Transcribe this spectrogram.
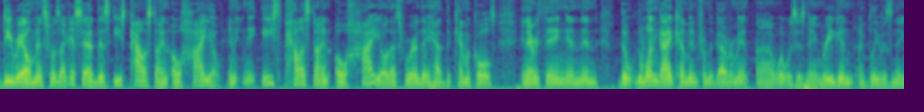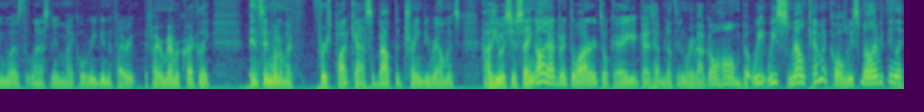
derailments was, like I said, this East Palestine, Ohio. And in East Palestine, Ohio, that's where they had the chemicals and everything. And then the the one guy come in from the government. Uh, what was his name? Regan, I believe his name was the last name Michael Regan, if I re, if I remember correctly. It's in one of my first podcast about the train derailments, how he was just saying, "Oh yeah, drink the water. It's okay. You guys have nothing to worry about. Go home." But we we smell chemicals. We smell everything like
